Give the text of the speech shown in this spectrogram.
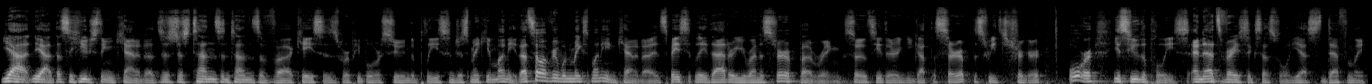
Yeah, yeah, that's a huge thing in Canada. There's just tons and tons of uh, cases where people were suing the police and just making money. That's how everyone makes money in Canada. It's basically that, or you run a syrup uh, ring. So it's either you got the syrup, the sweet sugar, or you sue the police, and that's very successful. Yes, definitely.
